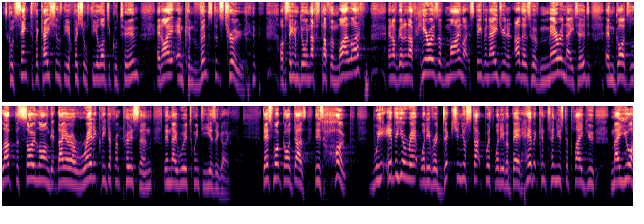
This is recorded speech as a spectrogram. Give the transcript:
It's called sanctification, is the official theological term, and I am convinced it's true. I've seen him do enough stuff in my life, and I've got enough heroes of mine like Stephen Adrian and others who have marinated in God's love for so long that they are a radically different person than they were 20 years ago. That's what God does. There's hope. Wherever you're at, whatever addiction you're stuck with, whatever bad habit continues to plague you, may your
